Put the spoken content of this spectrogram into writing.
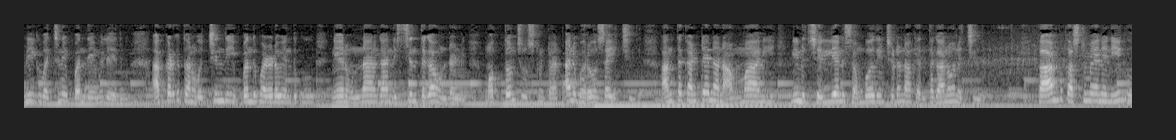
మీకు వచ్చిన ఇబ్బంది ఏమీ లేదు. అక్కడికి తను వచ్చింది ఇబ్బంది పడడం ఎందుకు? నేను ఉన్నానుగా నిశ్చింతగా ఉండండి. మొత్తం చూసుకుంటాను అని భరోసా ఇచ్చింది. అంతకంటే నన్ను అమ్మ అని నేను చెల్లి అని సంబోధించడం నాకు ఎంతగానో నచ్చింది. కాన్పు కష్టమైన నీకు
